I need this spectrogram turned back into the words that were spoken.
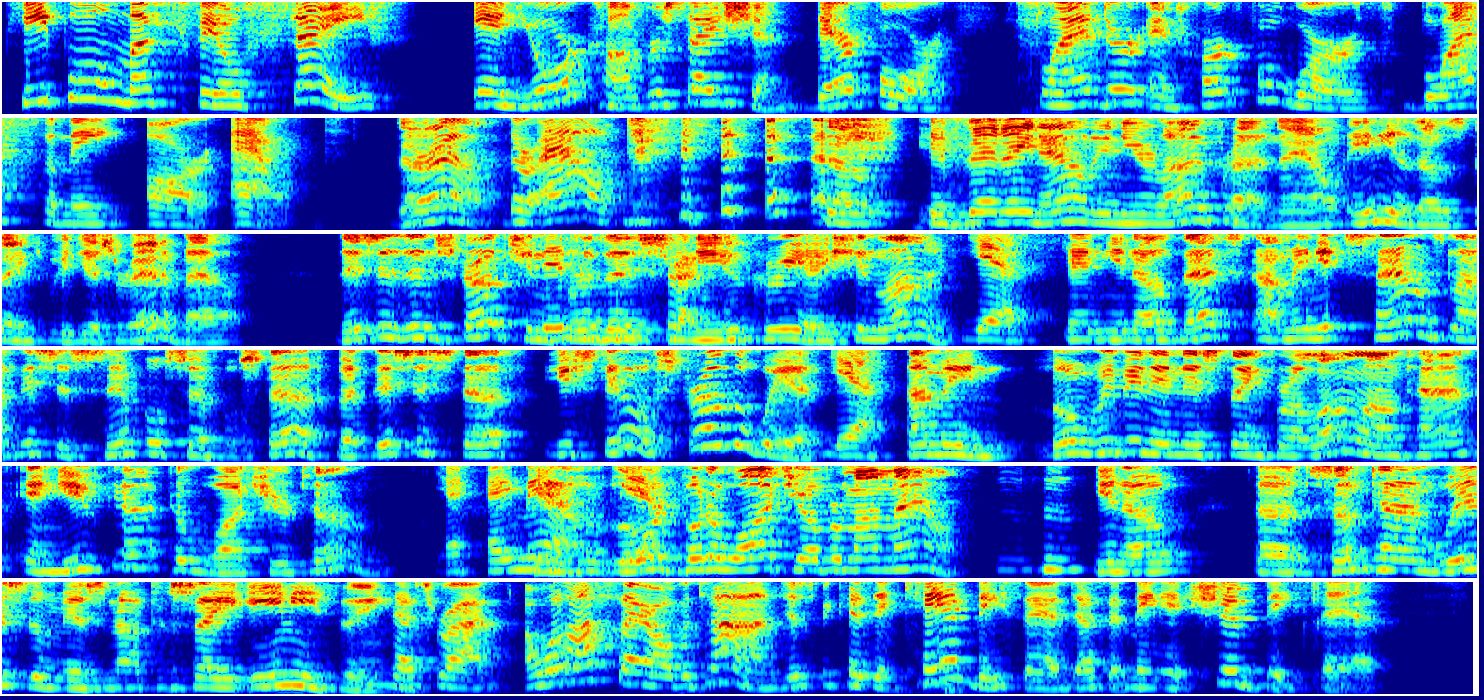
People must feel safe in your conversation. Therefore, slander and hurtful words, blasphemy are out. They're out. They're out. so if that ain't out in your life right now, any of those things we just read about, This is instruction This for is this instruction. new creation life. Yes. And you know, that's I mean, it sounds like this is simple, simple stuff, but this is stuff you still struggle with. Yeah. I mean, Lord, we've been in this thing for a long, long time, and you've got to watch your tongue. Yeah. Amen. You know, Lord, Yes. put a watch over my mouth. Mhm. You know, uh, sometimes wisdom is not to say anything. That's right. Oh, Well, I say all the time, just because it can be said doesn't mean it should be said.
